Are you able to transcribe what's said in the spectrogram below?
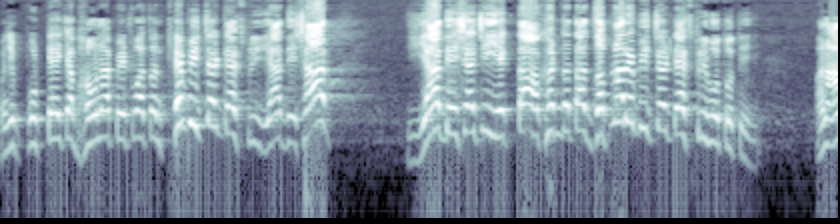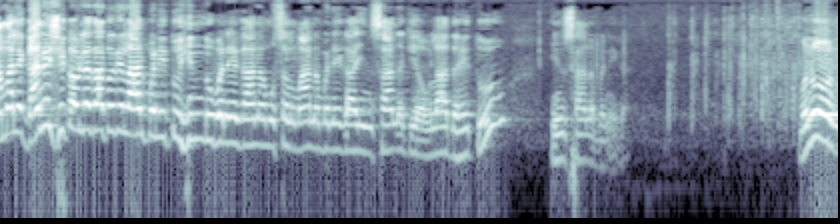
म्हणजे पोट्याच्या भावना पेटवाचं हे ते पिक्चर टॅक्स फ्री या देशात या देशाची एकता अखंडता जपणारे पिक्चर टॅक्स फ्री होत होते. आणि आम्हाला गाणे शिकवले जात होते लहानपणी तू हिंदू बनेगा ना मुसलमान बनेगा इंसान की औलाद आहे तू इन्सान बनेगा. म्हणून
